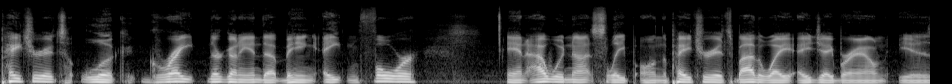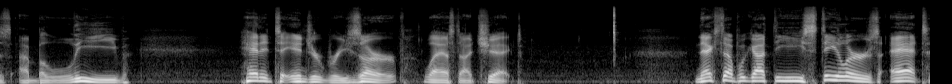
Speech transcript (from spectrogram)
Patriots look great. They're going to end up being 8 and 4 and I would not sleep on the Patriots. By the way, AJ Brown is I believe headed to injured reserve last I checked. Next up, we got the Steelers at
